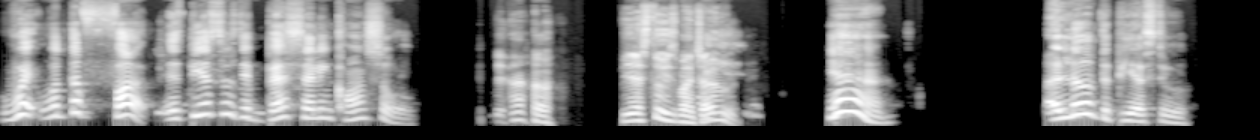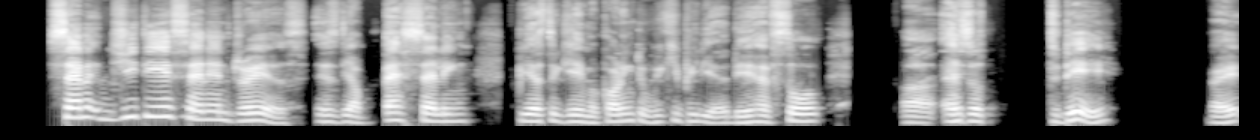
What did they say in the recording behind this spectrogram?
Wait, what the fuck? Is PS2 is the best selling console? Yeah, PS2 is my childhood. Yeah. I love the PS2. San GTA San Andreas is their best selling PS2 game. According to Wikipedia, they have sold uh as of today right?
